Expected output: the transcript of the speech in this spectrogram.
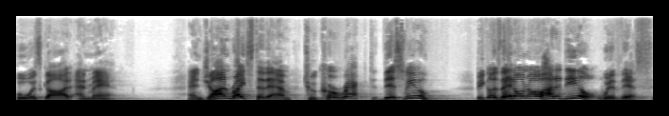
who was God and man. And John writes to them to correct this view because they don't know how to deal with this.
